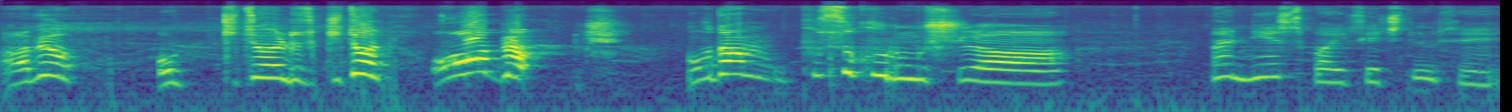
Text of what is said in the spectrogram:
Abi o, o kit öldü kit öldü. Abi adam pusu kurmuş ya. Ben niye Spike seçtim ki?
